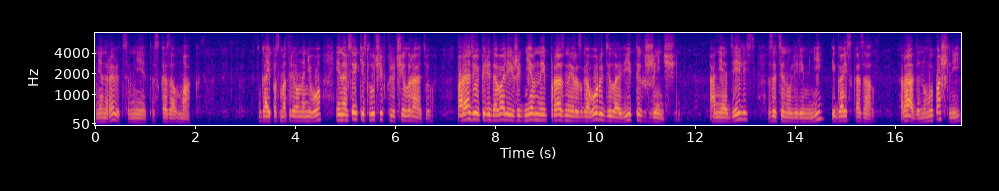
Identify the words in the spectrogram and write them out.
«Не нравится мне это», — сказал Мак. Гай посмотрел на него и на всякий случай включил радио. По радио передавали ежедневные праздные разговоры деловитых женщин. Они оделись, затянули ремни, и Гай сказал, «Рада, ну мы пошли».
